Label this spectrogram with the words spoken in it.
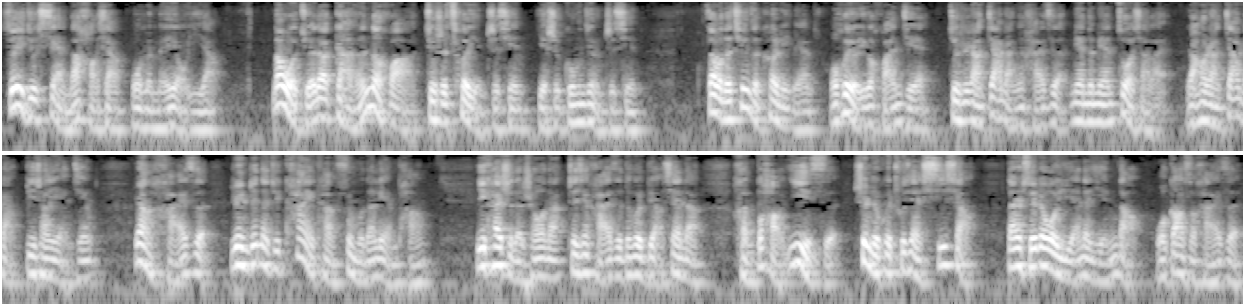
所以就显得好像我们没有一样。那我觉得感恩的话，就是恻隐之心，也是恭敬之心。在我的亲子课里面，我会有一个环节，就是让家长跟孩子面对面坐下来，然后让家长闭上眼睛，让孩子认真的去看一看父母的脸庞。一开始的时候呢，这些孩子都会表现的很不好意思，甚至会出现嬉笑。但是随着我语言的引导，我告诉孩子，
